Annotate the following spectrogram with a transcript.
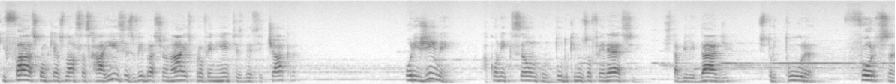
que faz com que as nossas raízes vibracionais provenientes desse chakra originem conexão com tudo que nos oferece estabilidade, estrutura, força,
